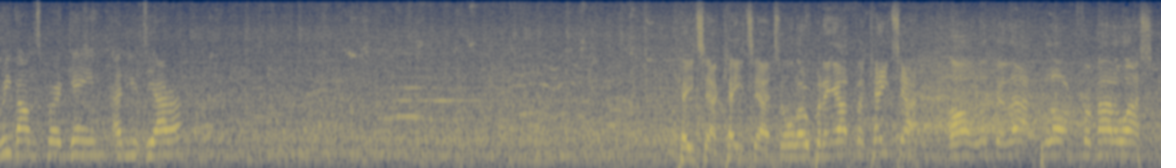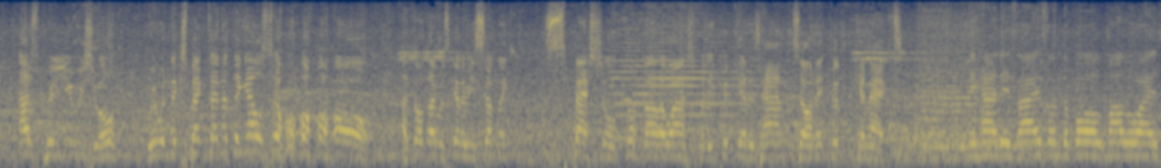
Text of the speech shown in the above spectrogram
rebounds per game, at Diarra. Keita, Keita, it's all opening up for Keita. Oh, look at that block from Maluach, as per usual. We wouldn't expect anything else. Oh, I thought that was going to be something special from Maluach, but he couldn't get his hands on it, couldn't connect. He had his eyes on the ball, Maluach.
